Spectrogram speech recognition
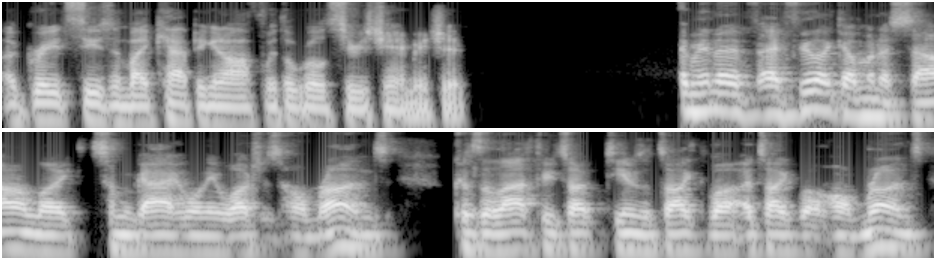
a great season by capping it off with a World Series championship? I mean, I, I feel like I'm going to sound like some guy who only watches home runs because the last three talk, teams I talked about, I talked about home runs,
